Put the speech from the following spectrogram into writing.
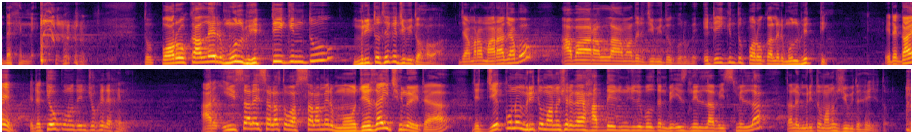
দেখেননি। তো পরকালের মূল ভিত্তি কিন্তু মৃত থেকে জীবিত হওয়া। যে আমরা মারা যাব, আবার আল্লাহ আমাদের জীবিত করবে। এটাই কিন্তু পরকালের মূল ভিত্তি। এটা গায়েব, এটা কেউ কোনোদিন চোখে দেখেনি। আর ঈসা আলাই সালাতামের মজেজাই ছিল এটা, যে যে কোনো মৃত মানুষের গায়ে হাত দিয়ে উনি যদি বলতেন ইজনিল্লা বিসমিল্লা তাহলে মৃত মানুষ জীবিত হয়ে যেত।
